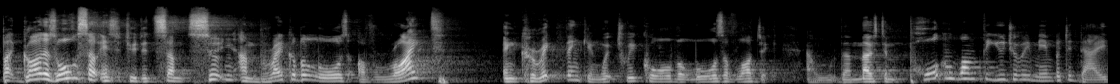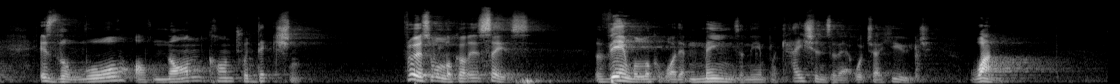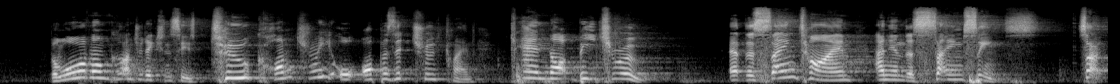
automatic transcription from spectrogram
But God has also instituted some certain unbreakable laws of right and correct thinking, which we call the laws of logic. And the most important one for you to remember today is the law of non contradiction. First, we'll look at what it says. Then we'll look at what it means and the implications of that, which are huge. One, the law of non contradiction says two contrary or opposite truth claims cannot be true at the same time and in the same sense. So,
